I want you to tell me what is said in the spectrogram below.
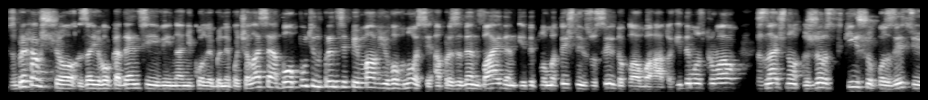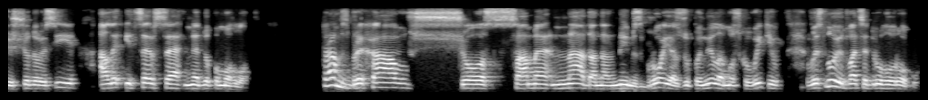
Збрехав, що за його каденції війна ніколи би не почалася, бо Путін, в принципі, мав його в носі, а президент Байден і дипломатичних зусиль доклав багато і демонстрував значно жорсткішу позицію щодо Росії, але і це все не допомогло. Трамп збрехав, що саме надана ним зброя зупинила московитів весною 22-го року,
